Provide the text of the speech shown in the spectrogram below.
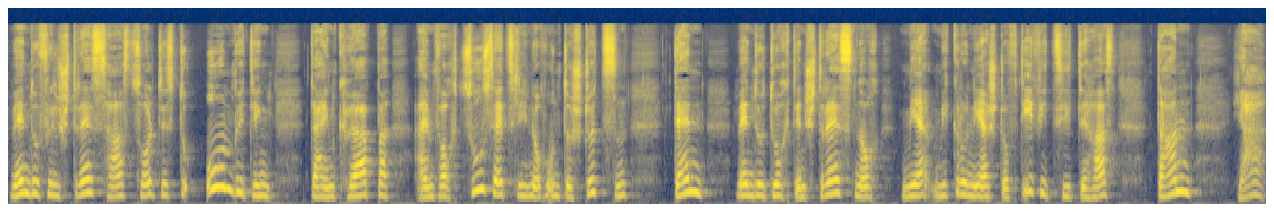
wenn du viel Stress hast, solltest du unbedingt deinen Körper einfach zusätzlich noch unterstützen, denn wenn du durch den Stress noch mehr Mikronährstoffdefizite hast, dann ja,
